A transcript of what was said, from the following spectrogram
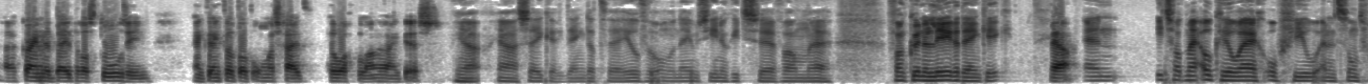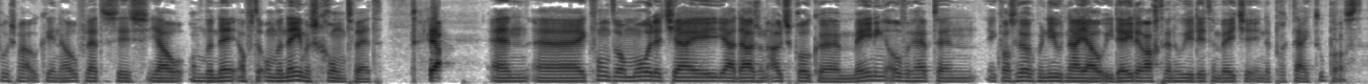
uh, kan je het beter als tool zien. En ik denk dat dat onderscheid heel erg belangrijk is. Ja, ja zeker. Ik denk dat uh, heel veel ondernemers hier nog iets uh, van, uh, van kunnen leren, denk ik. Ja. En iets wat mij ook heel erg opviel, en het stond volgens mij ook in hoofdletters, is jouw onderne of de ondernemersgrondwet. Ja. En ik vond het wel mooi dat jij ja, daar zo'n uitsproken mening over hebt. En ik was heel erg benieuwd naar jouw idee erachter en hoe je dit een beetje in de praktijk toepast.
